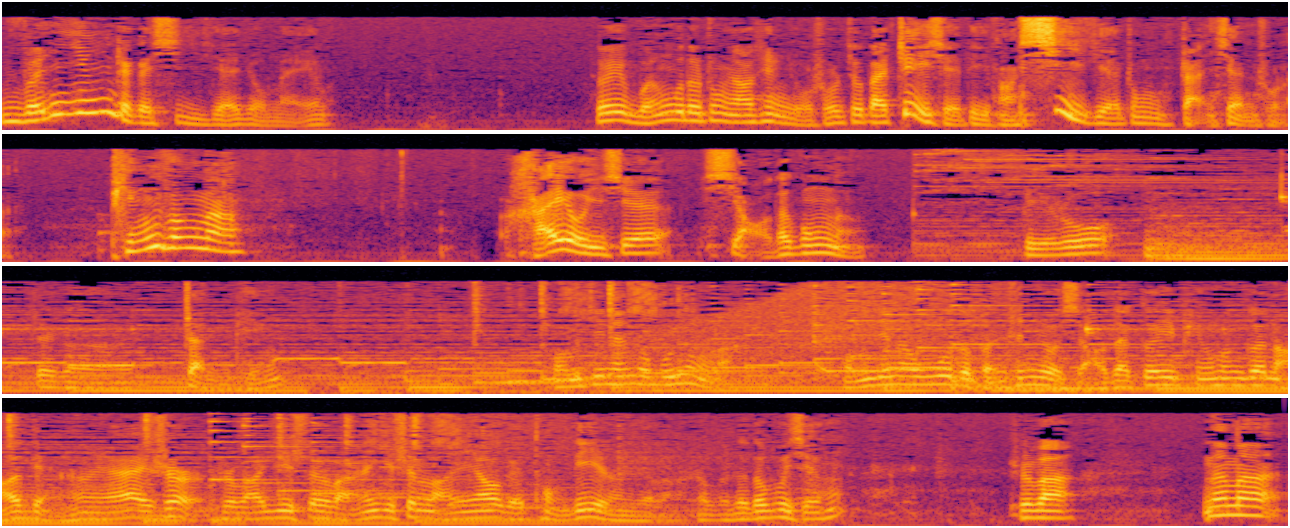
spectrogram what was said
闻莺这个细节就没了。所以文物的重要性有时候就在这些地方细节中展现出来。屏风呢，还有一些小的功能，比如。这个枕屏，我们今天都不用了。我们今天屋子本身就小，再搁一屏风搁脑袋顶上也碍事儿，是吧？一睡晚上一伸懒腰给捅地上去了，是吧？这都不行，是吧？那么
